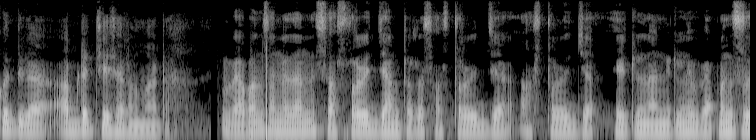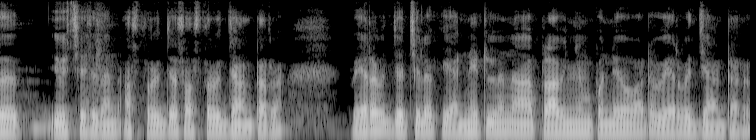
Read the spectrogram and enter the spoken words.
కొద్దిగా అప్డేట్ చేశారనమాట వెపన్స్ అనేదాన్ని శస్త్ర విద్య అంటారు. శస్త్ర విద్య అస్త్ర విద్య వీటిని అన్నిటిని వెపన్స్ యూజ్ చేసేదాన్ని అస్త్ర విద్య శస్త్ర విద్య అంటారు. వీర విద్య వచ్చేలోకి అన్నిటిలోనూ ఆ ప్రావీణ్యం పొందేవాడు వీర విద్య అంటారు.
